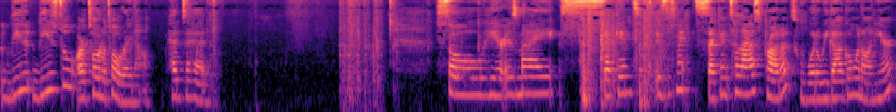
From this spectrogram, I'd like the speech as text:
these, these two are toe to toe right now, head to head. So here is my second, is this my second to last product? What do we got going on here?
